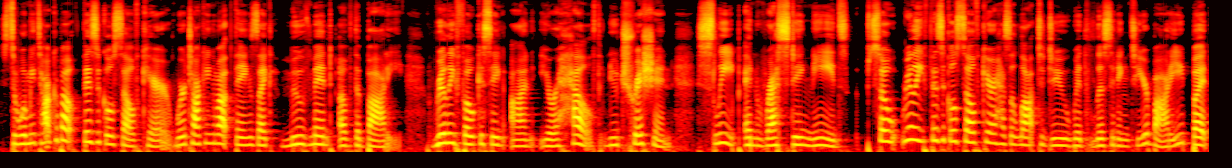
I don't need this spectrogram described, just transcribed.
So, when we talk about physical self care, we're talking about things like movement of the body, really focusing on your health, nutrition, sleep, and resting needs. So, really, physical self care has a lot to do with listening to your body, but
